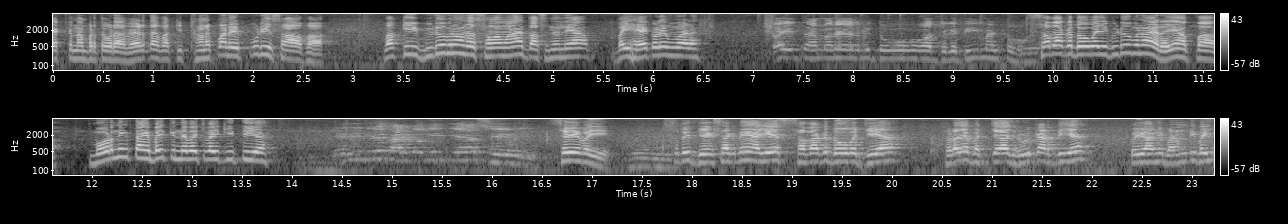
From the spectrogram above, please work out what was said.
ਇੱਕ ਨੰਬਰ ਤੋੜਾ ਬੈਠਦਾ ਬਾਕੀ ਥਣ ਭਾਂਡੇ ਪੂਰੀ ਸਾਫ਼ ਆ। ਬਾਕੀ ਵੀਡੀਓ ਬਣਾਉਣ ਦਾ ਸਮਾਂ ਮਾਣਾ ਦੱਸ ਦਿੰਦੇ ਆ ਬਾਈ ਹੈ ਕੋਲੇ ਮੋਬਾਈਲ ਭਾਈ ਤਾਂ ਮਾਰੇ ਵੀ 2 ਵੱਜ ਕੇ 20 ਮਿੰਟ ਹੋ ਗਏ। ਸਵਾ ਕੁ ਦੋ ਵਜੇ ਵੀਡੀਓ ਬਣਾ ਰਹੇ ਆ ਆਪਾਂ। ਮਾਰਨਿੰਗ ਟਾਈਮ ਬਾਈ ਕਿੰਨੇ ਵਜੇ ਚਵਾਈ ਕੀਤੀ ਆ? ਇਹਦੀ ਵੀਰੇ ਤਾਰੀਖ ਕੀਤੀ ਹੈ 6 ਵਜੇ। 6 ਵਜੇ। ਸੋ ਤੁਸੀਂ ਦੇਖ ਸਕਦੇ ਆ ਅਜੇ ਸਵਾ ਕੁ ਦੋ ਵਜੇ ਆ। ਥੋੜਾ ਜਿਹਾ ਬੱਚਾ ਜ਼ਰੂਰ ਕਰਦੀ ਆ। ਕੋਈ ਆ ਨਹੀਂ ਬਣਦੀ ਬਾਈ।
